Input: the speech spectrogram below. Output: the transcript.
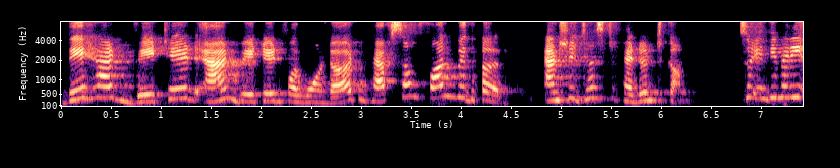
They had waited and waited for Wanda to have some fun with her and she just hadn't come. So in the very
